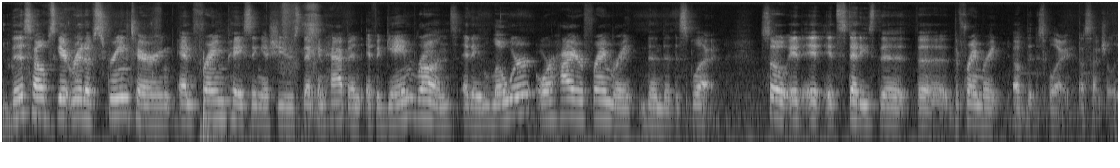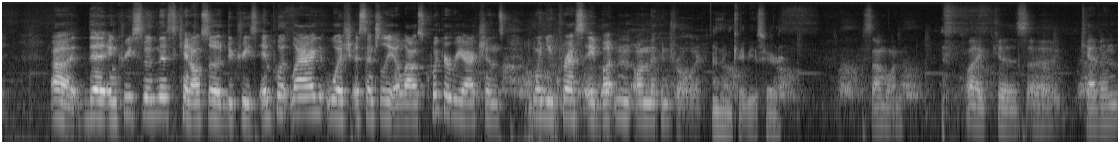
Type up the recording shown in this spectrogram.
This helps get rid of screen tearing and frame pacing issues that can happen if a game runs at a lower or higher frame rate than the display. So it, it, it steadies the, the, the frame rate of the display, essentially. Uh, the increased smoothness can also decrease input lag, which essentially allows quicker reactions when you press a button on the controller. I think Katie's here. Someone. Like, because uh, Kevin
